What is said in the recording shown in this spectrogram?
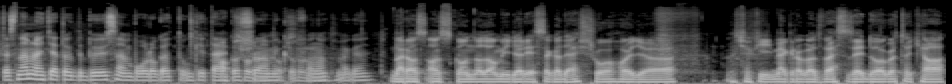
De ezt nem látjátok, de bőszen bólogattunk itt Ákossal a mikrofonok abszolút. mögött. Bár az, azt gondolom így a részegadásról, hogy uh, csak így megragadva ezt az egy dolgot, hogyha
